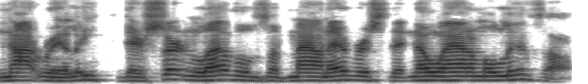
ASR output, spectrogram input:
Not really. There's certain levels of Mount Everest that no animal lives on.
